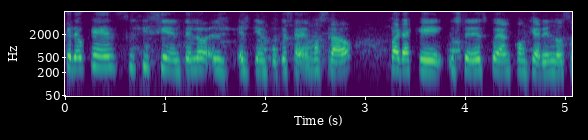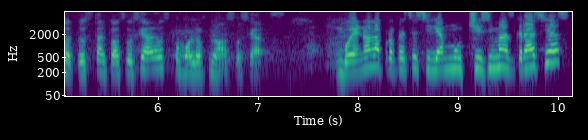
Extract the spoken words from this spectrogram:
creo que es suficiente el, tiempo que se ha demostrado para que ustedes puedan confiar en nosotros, tanto asociados como los no asociados. Bueno, la profe Cecilia, muchísimas gracias.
